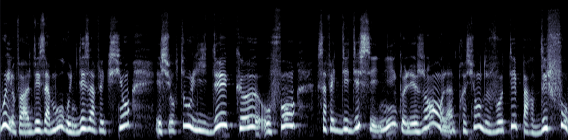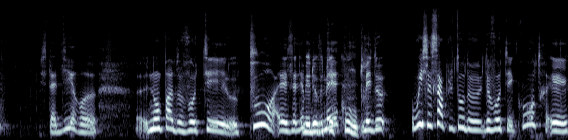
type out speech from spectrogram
Oui, enfin un désamour, une désaffection, et surtout l'idée que, au fond, ça fait des décennies que les gens ont l'impression de voter par défaut. C'est-à-dire, euh, euh, non pas de voter pour, mais de voter contre. Mais de, oui, c'est ça, plutôt de, voter contre. Et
